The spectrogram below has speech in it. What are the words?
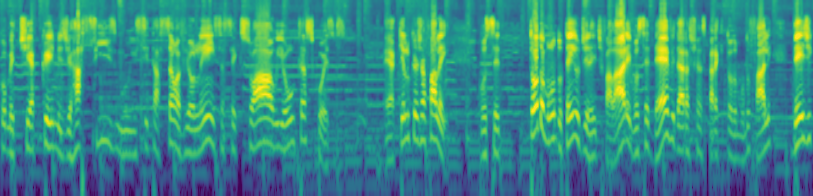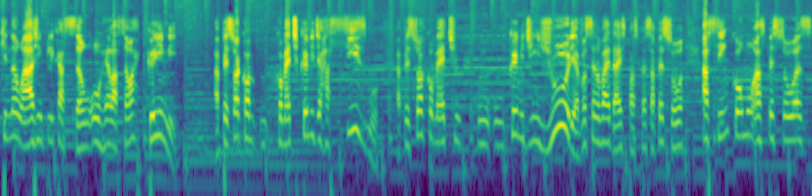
cometia crimes de racismo, incitação à violência sexual e outras coisas. É aquilo que eu já falei. Você todo mundo tem o direito de falar e você deve dar a chance para que todo mundo fale, desde que não haja implicação ou relação a crime. A pessoa com, comete crime de racismo, a pessoa comete um, um crime de injúria, você não vai dar espaço para essa pessoa, assim como as pessoas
